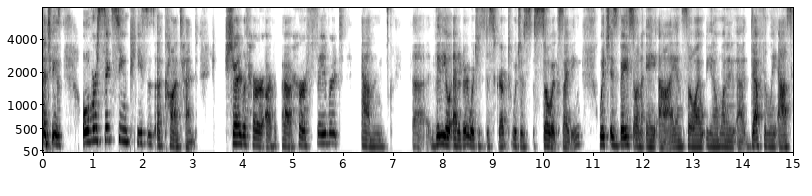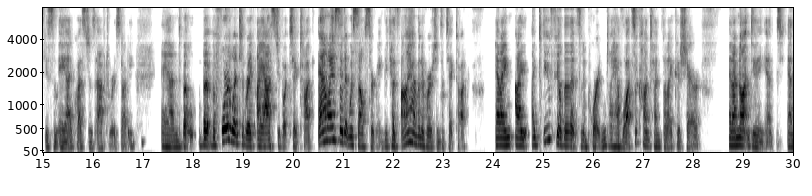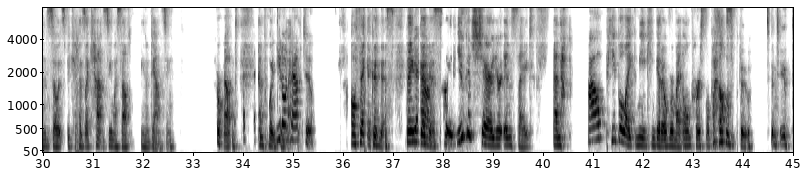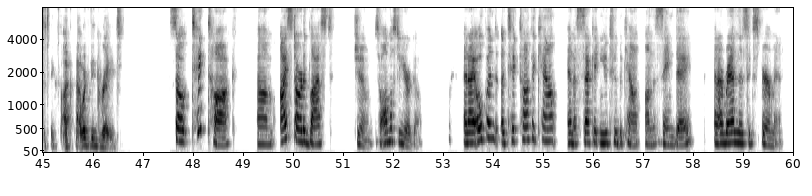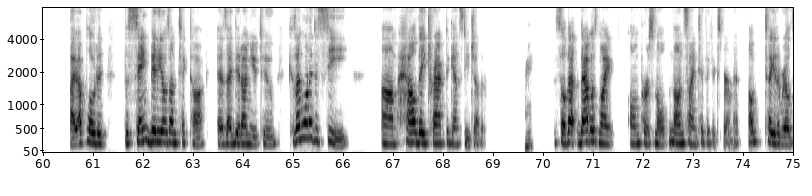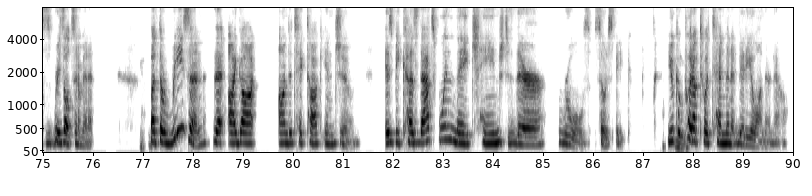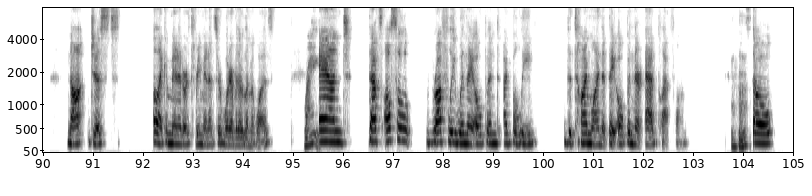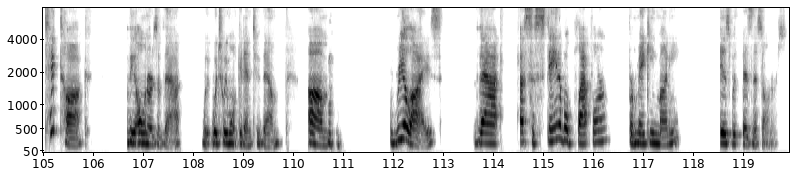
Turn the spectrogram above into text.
over 16 pieces of content, shared with her uh, her favorite um, uh, video editor, which is Descript, which is so exciting, which is based on AI. And so I, you know, want to uh, definitely ask you some AI questions afterwards, Dotty. And but but before we went to break, I asked you about TikTok, and I said it was self-serving because I have an aversion to TikTok and I, I i do feel that it's important i have lots of content that i could share and i'm not doing it. And so it's because i can't see myself you know dancing around and pointing you don't have to. Oh thank goodness. Thank yeah. goodness. So if you could share your insight and how people like me can get over my own personal piles of poo to do to tiktok that would be great. So tiktok um, i started last june so almost a year ago. And I opened a TikTok account and a second YouTube account on the same day. And I ran this experiment. I uploaded the same videos on TikTok as I did on YouTube because I wanted to see um, how they tracked against each other. Right. So that that was my own personal non-scientific experiment. I'll tell you the real results in a minute. Mm-hmm. But the reason that I got onto TikTok in June is because that's when they changed their rules, so to speak. You can hmm. put up to a 10 minute video on there now, not just like a minute or three minutes or whatever their limit was. Right. And that's also roughly when they opened, I believe, the timeline that they opened their ad platform. Mm-hmm. So TikTok, the owners of that, which we won't get into them, um, realize that a sustainable platform for making money is with business owners.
